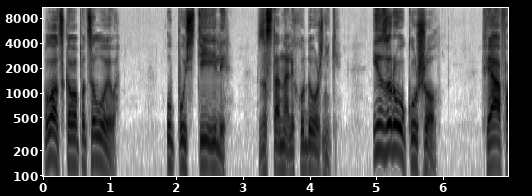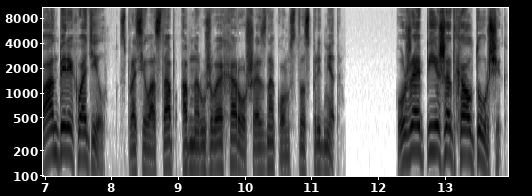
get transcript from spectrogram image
Плотского Поцелуева?» «Упустили», — застонали художники. «Из рук ушел». «Феофан перехватил?» — спросил Остап, обнаруживая хорошее знакомство с предметом. «Уже пишет халтурщик»,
